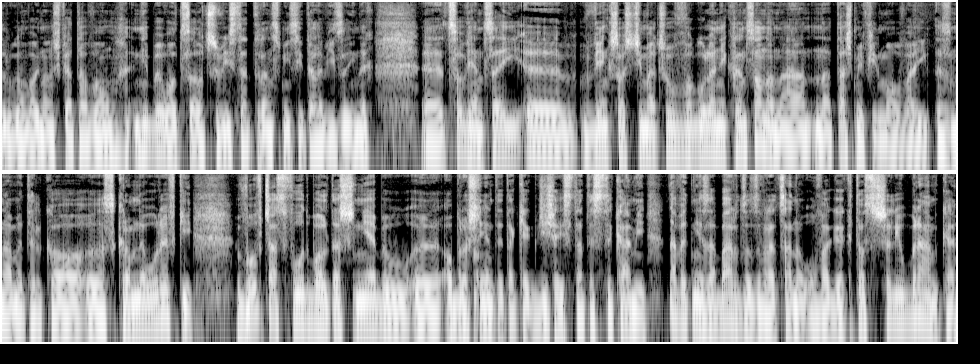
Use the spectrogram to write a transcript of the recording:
II wojną światową nie było, co oczywiste, transmisji telewizyjnych. E, Co więcej, e, w większości meczów w ogóle nie kręcono na, na taśmie filmowej. Znamy tylko e, skromne urywki. Wówczas futbol też nie był obrośnięty, tak jak dzisiaj, statystykami. Nawet nie za bardzo zwracano uwagę, kto strzelił bramkę.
